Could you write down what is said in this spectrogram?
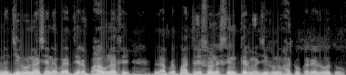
અને જીરુંના છે ને ભાઈ, અત્યારે ભાવ નથી. એટલે આપણે પાંત્રીસો ને સિત્તેરમાં જીરુંનું હાટું કરેલું હતું.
